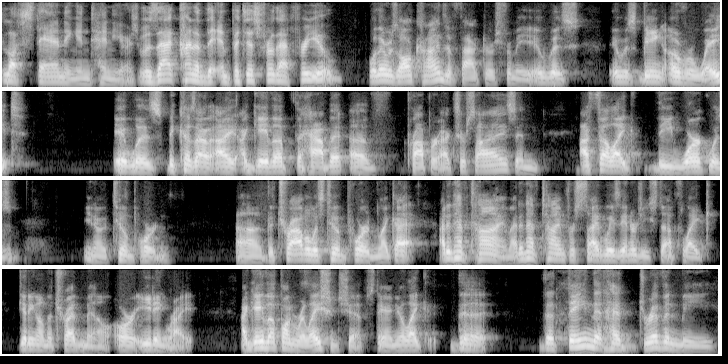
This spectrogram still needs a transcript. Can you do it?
left standing in 10 years. Was that kind of the impetus for that for you? well there was all kinds of factors for me it was it was being overweight it was because I, I, gave up the habit of proper exercise and i felt like the work was you know too important uh, the travel was too important like i i didn't have time i didn't have time for sideways energy stuff like getting on the treadmill or eating right i gave up on relationships daniel like the the thing that had driven me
